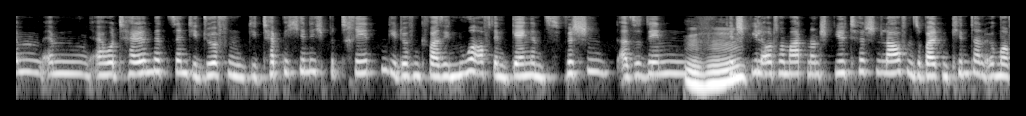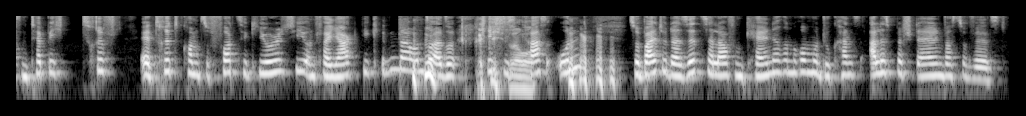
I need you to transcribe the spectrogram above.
im, im Hotel mit sind, die dürfen die Teppiche nicht betreten. Die dürfen quasi nur auf den Gängen zwischen, also den, mhm. den Spielautomaten und Spieltischen laufen. Sobald ein Kind dann irgendwo auf den Teppich trifft, äh, tritt, kommt sofort Security und verjagt die Kinder und so. Also richtig, sauer. krass. Und sobald du da sitzt, da laufen Kellnerinnen rum und du kannst alles bestellen, was du willst.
